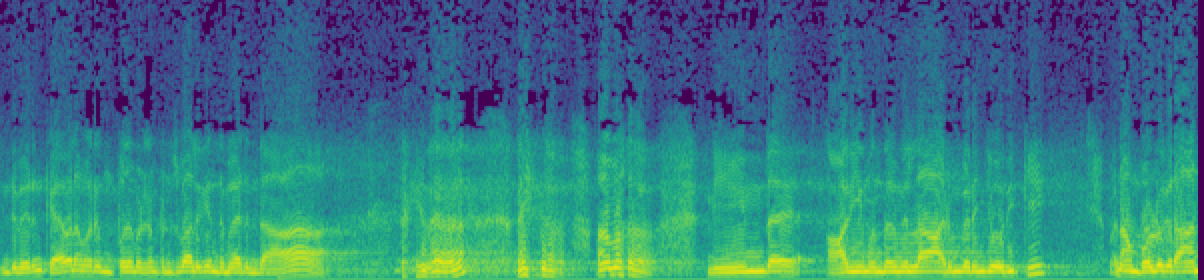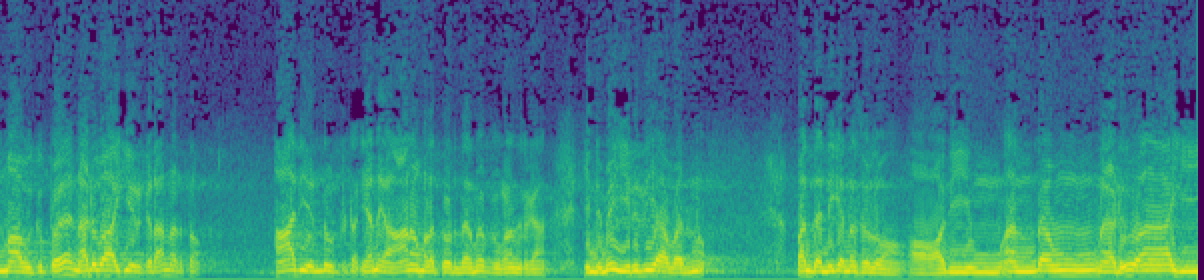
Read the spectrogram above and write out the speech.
இந்த வெறும் கேவலம் ஒரு முப்பது வருஷம் பிரின்சிபாலுக்கு இந்த மாதிரி இருந்தா? ஆமா. நீண்ட ஆதிமந்தம் இல்லா அரும்பெருஞ்சோதிக்கு இப்ப நாம் பொழுகிற ஆன்மாவுக்கு இப்ப நடுவாகி இருக்கிறான்னு அர்த்தம். ஆதி என்று விட்டுட்டோம். ஏன்னா ஆனமலத்தோட தர்மம் இப்ப குழந்திருக்கான் இனிமே இறுதியா வரணும். வந்த அன்னைக்கு என்ன சொல்லுவோம்? ஆதியும் அந்தம் நடுவாகி.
